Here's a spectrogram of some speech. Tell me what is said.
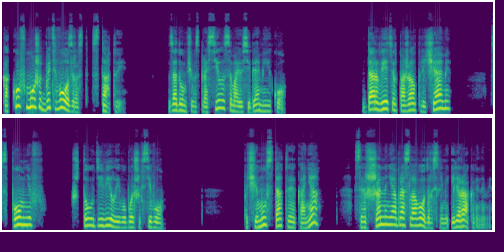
каков может быть возраст статуи? Задумчиво спросила самое себя Мияко. Дар ветер пожал плечами, вспомнив, что удивило его больше всего. Почему статуя коня совершенно не обросла водорослями или раковинами?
